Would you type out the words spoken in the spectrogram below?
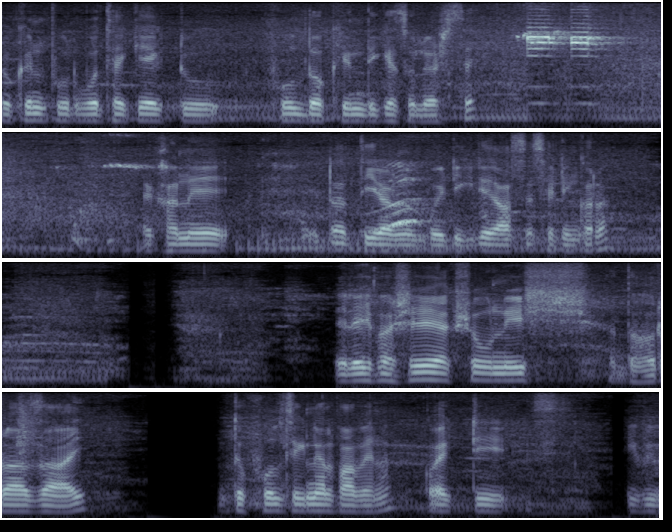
দক্ষিণ পূর্ব থেকে একটু ফুল দক্ষিণ দিকে চলে আসছে। এখানে এটা তিরানব্বই ডিগ্রি আছে সেটিং করা। এর এই পাশে একশো উনিশ ধরা যায়, কিন্তু ফুল সিগন্যাল পাবে না, কয়েকটি টিভি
